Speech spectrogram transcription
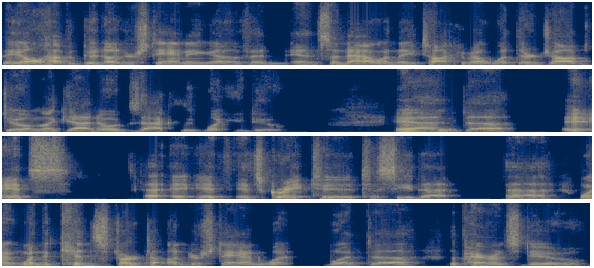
they all have a good understanding of and and so now when they talk about what their jobs do i'm like yeah i know exactly what you do and uh, it, it's uh, it, it's great to to see that uh, when when the kids start to understand what what uh, the parents do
